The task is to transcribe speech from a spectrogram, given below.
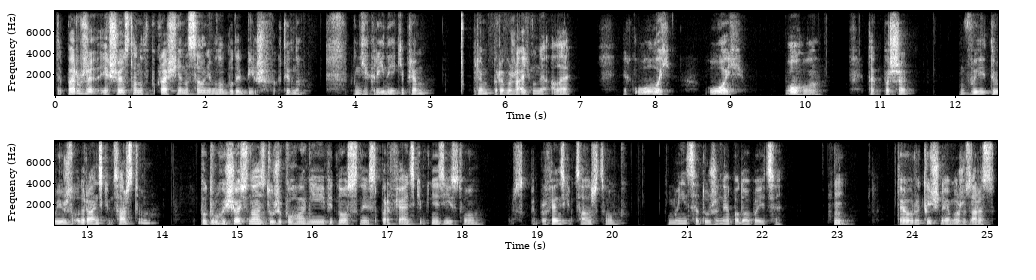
тепер вже, якщо я стану в покращення населення, воно буде більш ефективно. Є країни, які прям, прям переважають мене, але. Ой! Ой! Ого! Так, перше, ви ти воюєш з Одеранським царством? По-друге, щось у нас дуже погані відносини з Парфянським князівством, з Парфянським царством. Мені це дуже не подобається. Хм. Теоретично я можу зараз,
